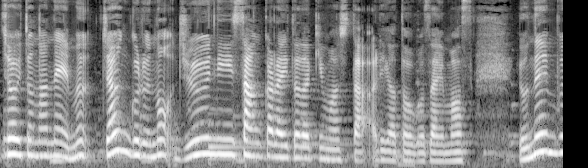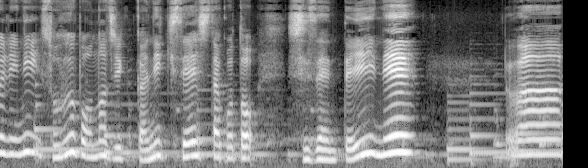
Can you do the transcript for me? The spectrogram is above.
ちょいとなネームジャングルの住人さんからいただきました。ありがとうございます。4年ぶりに祖父母の実家に帰省したこと自然っていいね。うわ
